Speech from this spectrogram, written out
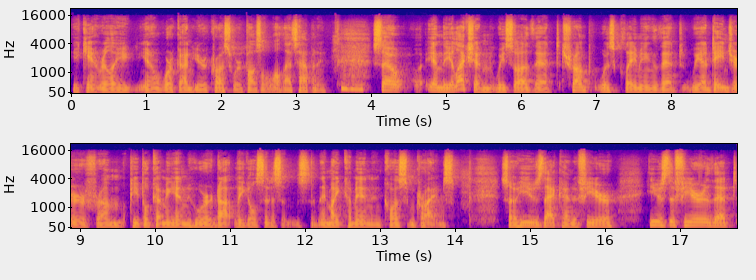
you can't really you know work on your crossword puzzle while that's happening. Mm-hmm. so in the election we saw that trump was claiming that we had danger from people coming in who are not legal citizens and they might come in and cause some crimes. So he used that kind of fear. He used the fear that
